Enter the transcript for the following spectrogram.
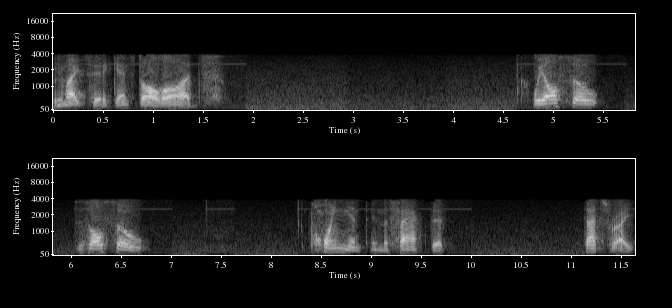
We might say against all odds we also is also poignant in the fact that that's right.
